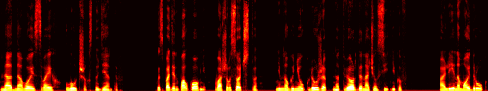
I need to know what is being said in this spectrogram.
на одного из своих лучших студентов. «Господин полковник, ваше высочество», немного неуклюже, но твердо начал Ситников. «Алина мой друг,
